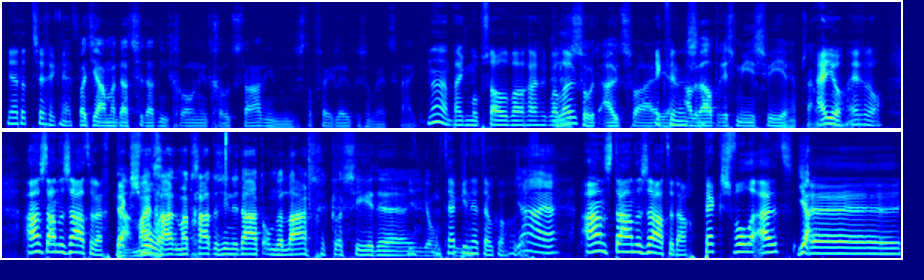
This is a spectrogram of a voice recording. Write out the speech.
Ja, dat zeg ik net. Wat jammer dat ze dat niet gewoon in het grote stadion doen. Dat is toch veel leuker zo'n wedstrijd. Nou, dat lijkt me op wel eigenlijk wel leuk. Een soort uitzwaaien. Alhoewel, er is meer sfeer op Ja Zouderballig. joh, echt wel. Aanstaande zaterdag, Ja, maar, het gaat, maar het gaat dus inderdaad om de laagst geclasseerde Ja, jong dat heb je net ook al gezegd. Ja, ja. Aanstaande zaterdag, Pek Zwolle uit. Ja. Eh,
